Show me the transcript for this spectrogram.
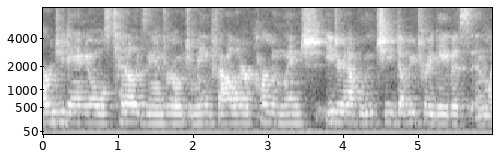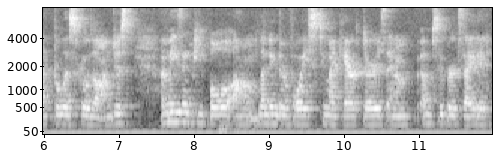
R.G. Daniels, Ted Alexandro, Jermaine Fowler, Carmen Lynch, Adrienne Iapalucci, W. Trey Davis, and like the list goes on. Just amazing people um, lending their voice to my characters, and I'm, I'm super excited.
